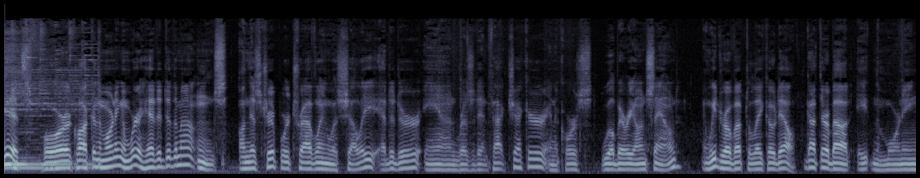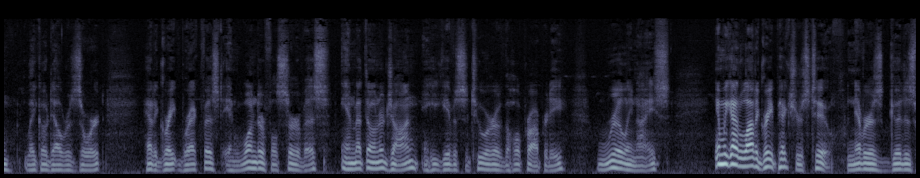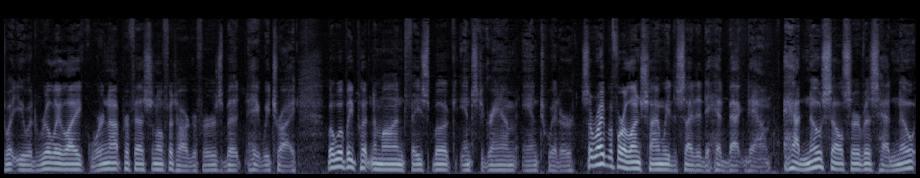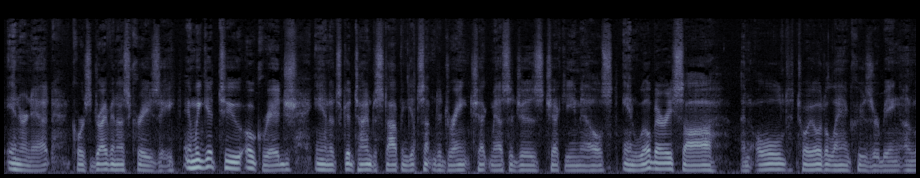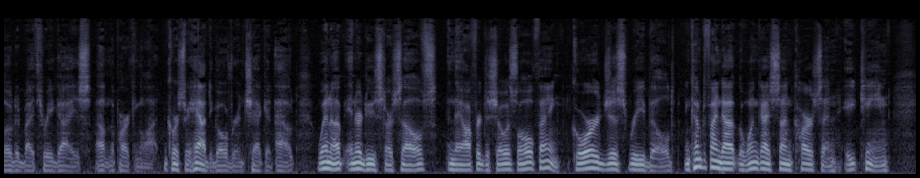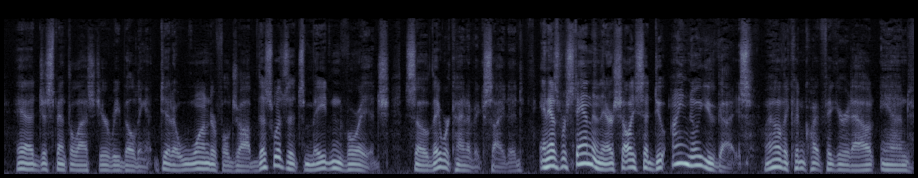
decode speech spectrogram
It's four o'clock in the morning and we're headed to the mountains. On this trip, we're traveling with Shelley, editor and resident fact checker, and of course, Wilbury on sound. And we drove up to Lake Odell. Got there about 8 in the morning, Lake Odell Resort. Had a great breakfast and wonderful service. And met the owner, John. And he gave us a tour of the whole property. Really nice. And we got a lot of great pictures too. Never as good as what you would really like. We're not professional photographers, but hey, we try. But we'll be putting them on Facebook, Instagram, and Twitter. So, right before lunchtime, we decided to head back down. Had no cell service, had no internet, of course, driving us crazy. And we get to Oakridge, and it's a good time to stop and get something to drink, check messages, check emails. And Wilbury saw an old Toyota Land Cruiser being unloaded by three guys out in the parking lot. Of course, we had to go over and check it out. Went up, introduced ourselves, and they offered to show us the whole thing. Gorgeous rebuild. And come to find out, the one guy's son, Carson, 18, had just spent the last year rebuilding it. Did a wonderful job. This was its maiden voyage, so they were kind of excited. And as we're standing there, Shelley said, Do I know you guys? Well, they couldn't quite figure it out. And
